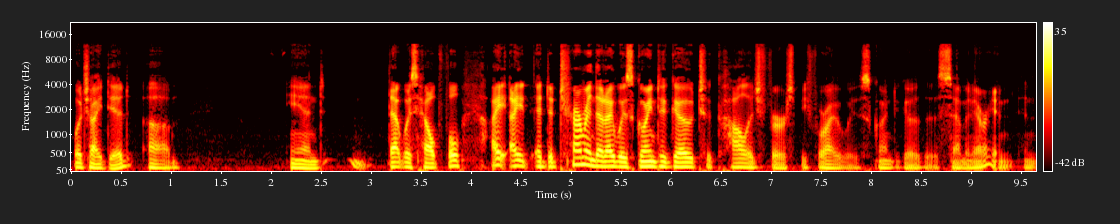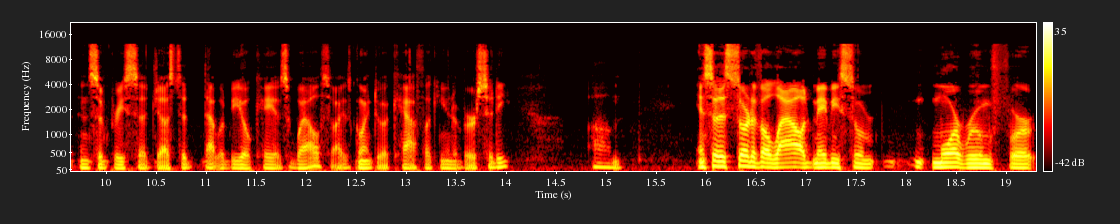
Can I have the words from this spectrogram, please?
which I did, um, and that was helpful. I, I, determined that I was going to go to college first before I was going to go to the seminary, and, and, and, some priests suggested that would be okay as well. So I was going to a Catholic university. Um, and so this sort of allowed maybe some more room for,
